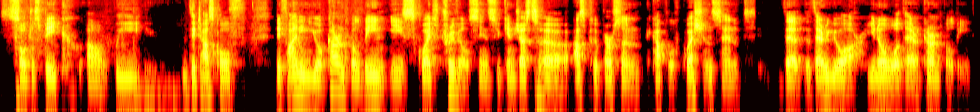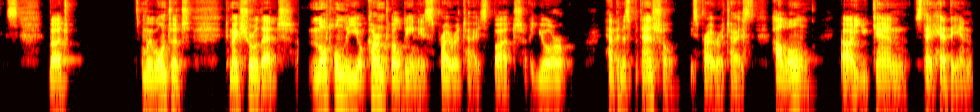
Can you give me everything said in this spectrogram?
So to speak, uh, we the task of defining your current well-being is quite trivial since you can just uh, ask a person a couple of questions and the, there you are. You know what their current well-being is. But we wanted to make sure that not only your current well-being is prioritized but your happiness potential is prioritized. How long uh, you can stay happy and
